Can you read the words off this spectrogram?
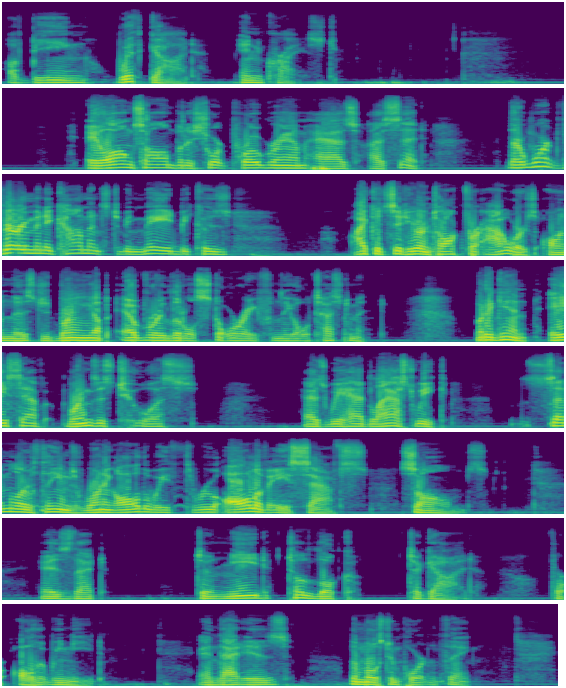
of being with God in Christ. A long psalm, but a short program, as I said. There weren't very many comments to be made because I could sit here and talk for hours on this, just bringing up every little story from the Old Testament. But again, Asaph brings us to us, as we had last week, similar themes running all the way through all of Asaph's Psalms, is that to need to look to God for all that we need. And that is the most important thing.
